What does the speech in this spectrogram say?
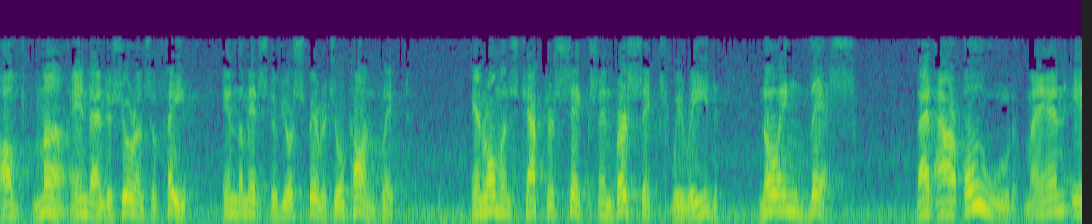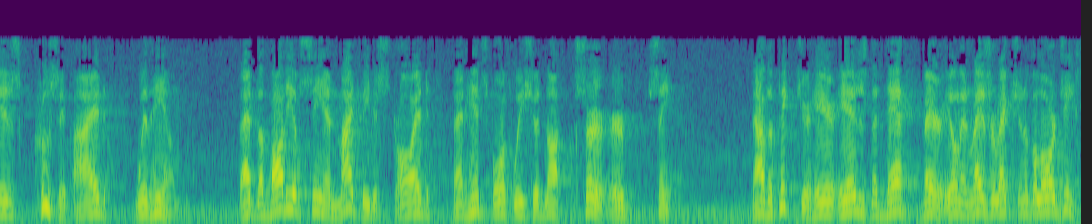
of mind and assurance of faith in the midst of your spiritual conflict. In Romans chapter 6 and verse 6 we read, knowing this, that our old man is crucified with him, that the body of sin might be destroyed, that henceforth we should not serve sin. Now the picture here is the death, burial, and resurrection of the Lord Jesus.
